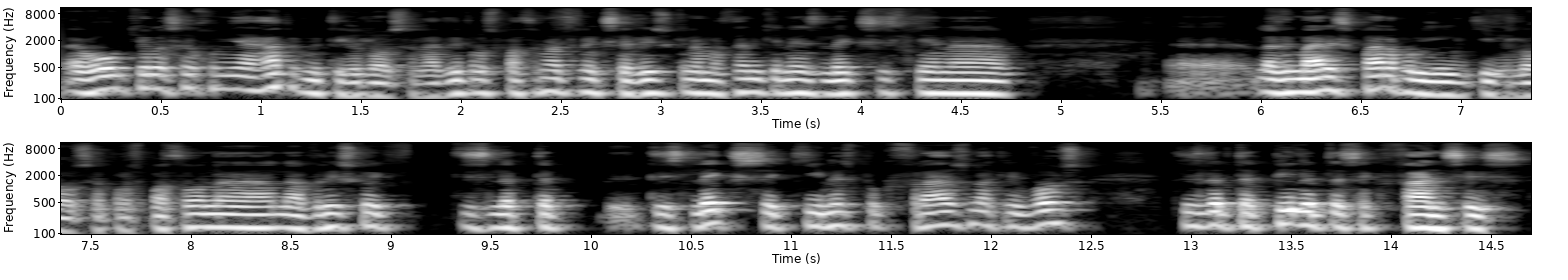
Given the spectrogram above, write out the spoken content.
εγώ κιόλας έχω μια αγάπη με τη γλώσσα, δηλαδή προσπαθώ να την εξελίσσω και να μαθαίνω και νέες λέξεις και να ε, δηλαδή μου αρέσει πάρα πολύ η ελληνική γλώσσα. Προσπαθώ να, να βρίσκω τις, λεπτε, τις λέξεις εκείνες που εκφράζουν ακριβώς τις λεπτεπίλεπτες εκφάνσεις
